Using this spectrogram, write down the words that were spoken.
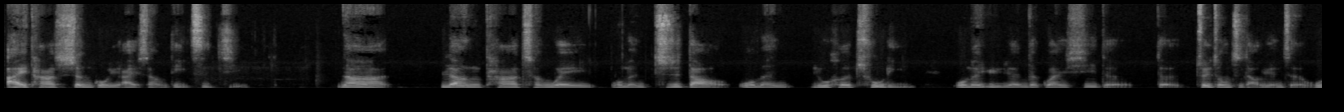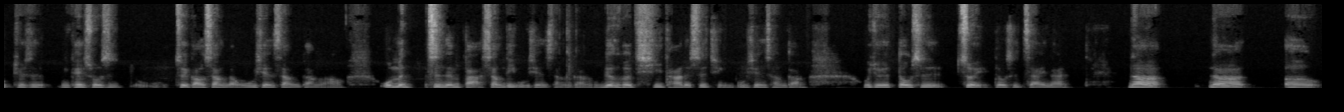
爱他胜过于爱上帝自己，那让他成为我们指导我们如何处理我们与人的关系的的最终指导原则，无就是你可以说是最高上纲、无限上纲啊。我们只能把上帝无限上纲，任何其他的事情无限上纲，我觉得都是罪，都是灾难。那那呃，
